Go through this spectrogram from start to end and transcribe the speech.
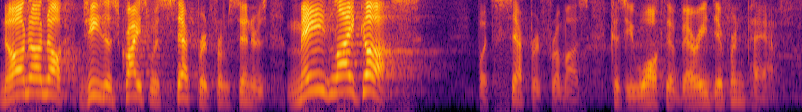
No, no, no. Jesus Christ was separate from sinners, made like us, but separate from us because he walked a very different path.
